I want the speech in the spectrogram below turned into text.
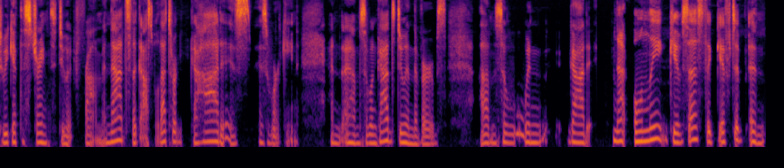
do we get the strength to do it from? And that's the gospel. That's where God is is working. And um, so when God's doing the verbs, um, so when God not only gives us the gift of and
